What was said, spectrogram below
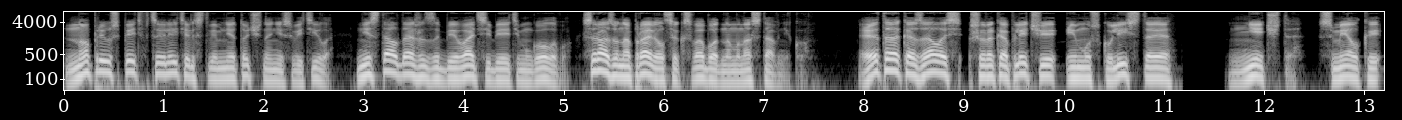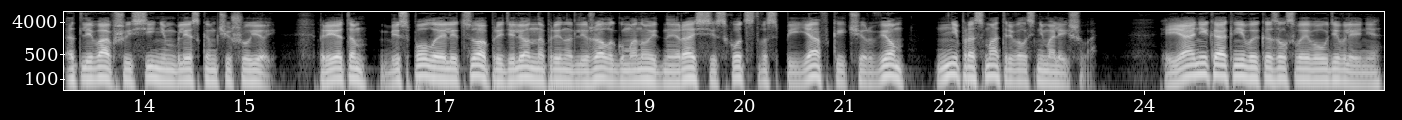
но преуспеть в целительстве мне точно не светило — не стал даже забивать себе этим голову. Сразу направился к свободному наставнику. Это оказалось широкоплечие и мускулистое нечто с мелкой, отливавшей синим блеском чешуей. При этом бесполое лицо определенно принадлежало гуманоидной расе, сходство с пиявкой, червем не просматривалось ни малейшего. Я никак не выказал своего удивления.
